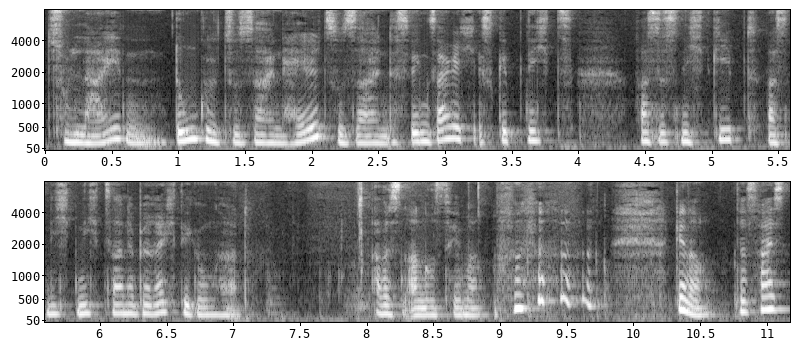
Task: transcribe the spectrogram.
zu leiden, dunkel zu sein, hell zu sein. Deswegen sage ich, es gibt nichts, was es nicht gibt, was nicht, nicht seine Berechtigung hat. Aber es ist ein anderes Thema. genau, das heißt,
